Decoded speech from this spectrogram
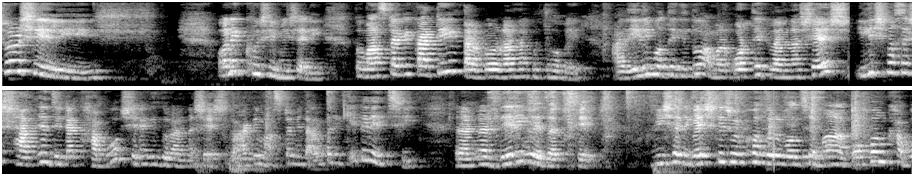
সর্ষে ইলিশ। অনেক খুশি মিশারি। তো মাছটাকে কাটি, তারপর রান্না করতে হবে। আর এরই মধ্যে কিন্তু আমার অর্ধেক রান্না শেষ। ইলিশ মাছের সাথে যেটা খাব, সেটা কিন্তু রান্না শেষ। তো আগে মাছটা আমি তাড়াতাড়ি কেটে নিচ্ছি। রান্নার দেরি হয়ে যাচ্ছে। মিশারি বেশ কিছুক্ষণ ধরে বলছে, মা, কখন খাব?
